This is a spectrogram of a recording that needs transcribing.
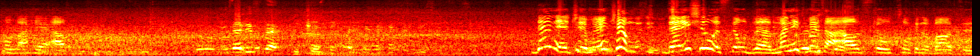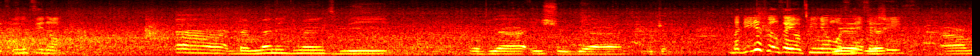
cover her up? Ladies first. Then HM, HM, the issue is still there. Management are out still talking about it, you know. Uh, the management, me, will be an issue, be a, okay. But did you feel that your opinion was yeah, necessary? Yeah. Um,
